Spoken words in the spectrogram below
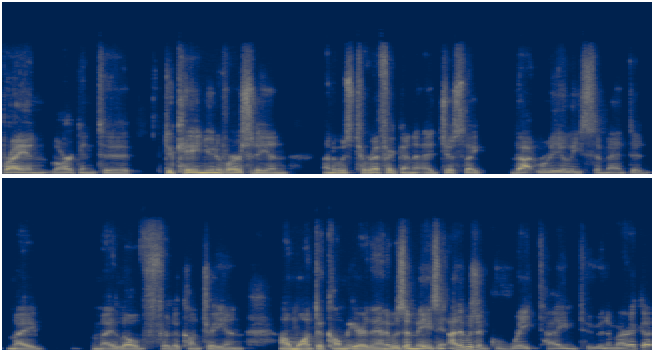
Brian Larkin to Duquesne University, and and it was terrific. And it just like that really cemented my my love for the country and and want to come here then it was amazing and it was a great time too in america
